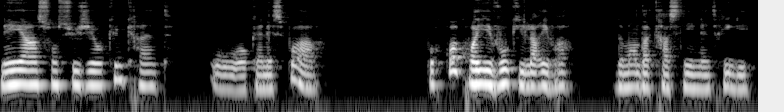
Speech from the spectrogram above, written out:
n'ayant à son sujet aucune crainte ou aucun espoir. Pourquoi croyez-vous qu'il arrivera? demanda Krasnine intrigué.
